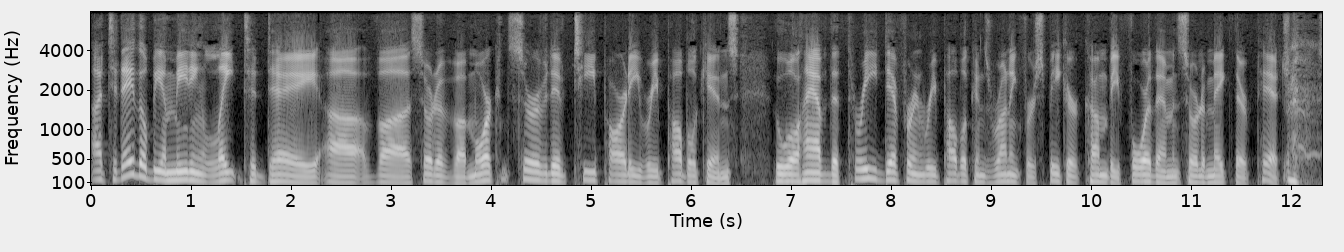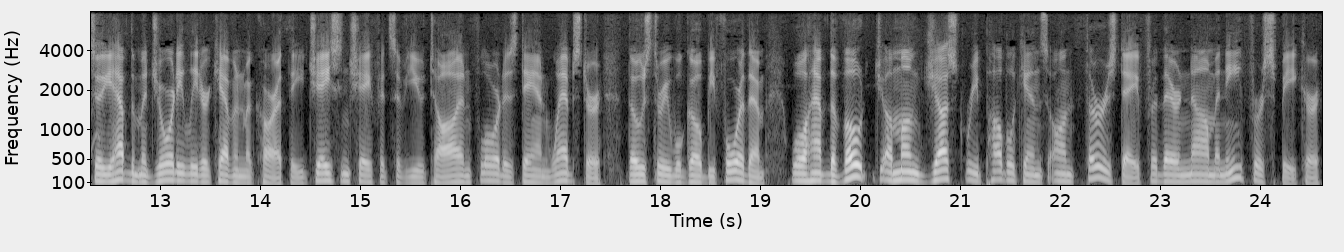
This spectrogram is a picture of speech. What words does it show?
Uh, today there'll be a meeting late today uh, of uh, sort of uh, more conservative Tea Party Republicans who will have the three different Republicans running for Speaker come before them and sort of make their pitch. so you have the Majority Leader Kevin McCarthy, Jason Chaffetz of Utah, and Florida's Dan Webster. Those three will go before them. We'll have the vote among just Republicans on Thursday for their nominee for Speaker.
